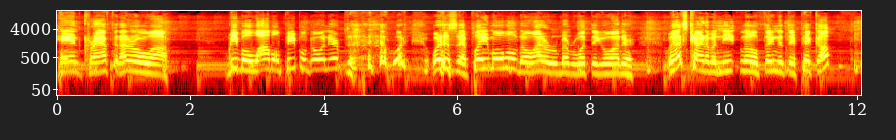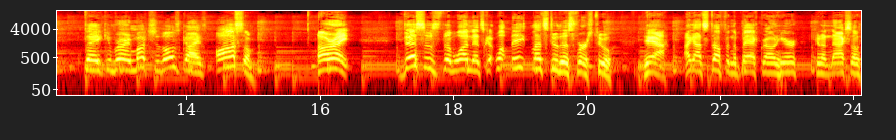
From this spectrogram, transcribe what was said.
Handcrafted. I don't know. Uh, Weeble Wobble people go in there. what what is that? Playmobil? No, I don't remember what they go on there. But that's kind of a neat little thing that they pick up. Thank you very much to those guys. Awesome. All right. This is the one that's good. Well, hey, let's do this first too. Yeah, I got stuff in the background here. Gonna knock some.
